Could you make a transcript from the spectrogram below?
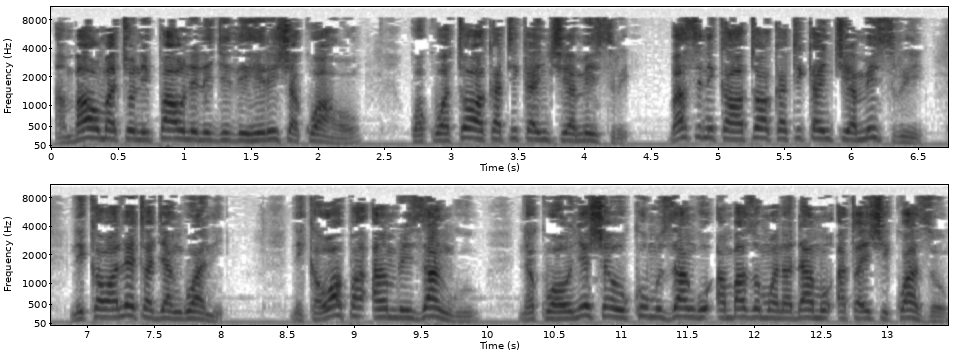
ambao machoni pao nilijidhihirisha kwao kwa kuwatoa katika nchi ya misri. Basi nikawatoa katika nchi ya misri nikawaleta jangwani. Nikawapa amri zangu na kuwaonyesha hukumu zangu ambazo mwanadamu ataishi kwazo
